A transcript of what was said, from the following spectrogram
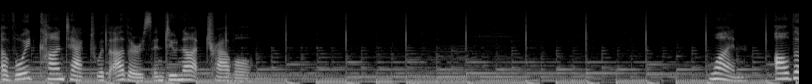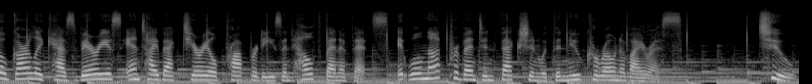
avoid contact with others and do not travel. 1. Although garlic has various antibacterial properties and health benefits, it will not prevent infection with the new coronavirus. 2.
